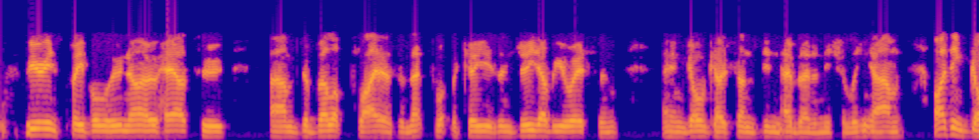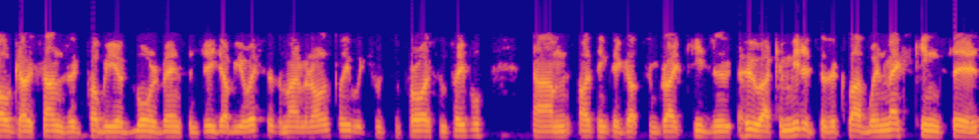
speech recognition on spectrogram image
experienced people who know how to um, develop players, and that's what the key is. And GWS and and Gold Coast Suns didn't have that initially. Um, I think Gold Coast Suns are probably more advanced than GWS at the moment, honestly, which would surprise some people. Um, I think they've got some great kids who, are committed to the club. When Max King says,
